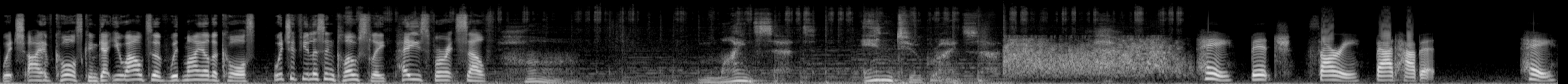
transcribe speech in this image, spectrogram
which I, of course, can get you out of with my other course, which, if you listen closely, pays for itself. Huh. Mindset into grindset. Hey, bitch. Sorry, bad habit. Hey,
